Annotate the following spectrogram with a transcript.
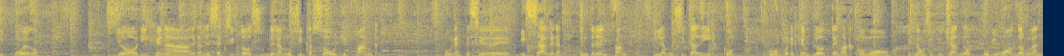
y fuego, dio origen a grandes éxitos de la música soul y funk. Fue una especie de bisagra entre el funk y la música disco, como por ejemplo temas como que estamos escuchando, Boogie Wonderland,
